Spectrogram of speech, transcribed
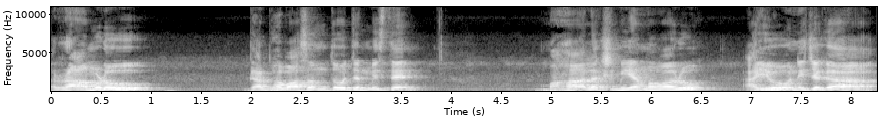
రాముడు గర్భవాసంతో జన్మిస్తే మహాలక్ష్మి అమ్మవారు అయోనిజగా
